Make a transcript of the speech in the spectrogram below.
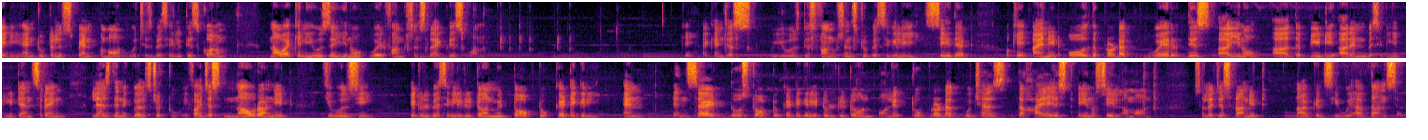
id and total spend amount which is basically this column. Now i can use the you know where functions like this one. Okay i can just use these functions to basically say that okay i need all the product where this uh, you know uh, the pdrn basically p10 rank less than equals to 2 if i just now run it you will see it will basically return me top two category and inside those top two category it will return only two product which has the highest you know sale amount. So let's just run it. Now you can see we have the answer.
